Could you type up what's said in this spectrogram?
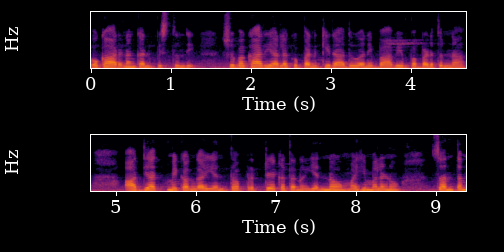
ఒక కారణం కనిపిస్తుంది. శుభకార్యాలకు పనికిరాదు అని భావింపబడుతున్న ఆధ్యాత్మికంగా ఎంతో ప్రత్యేకతను ఎన్నో మహిమలను సొంతం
